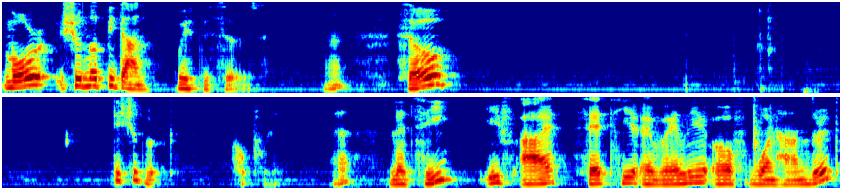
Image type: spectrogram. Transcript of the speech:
more should not be done with this service. So this should work, hopefully. Yeah? Let's see if I set here a value of 100,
